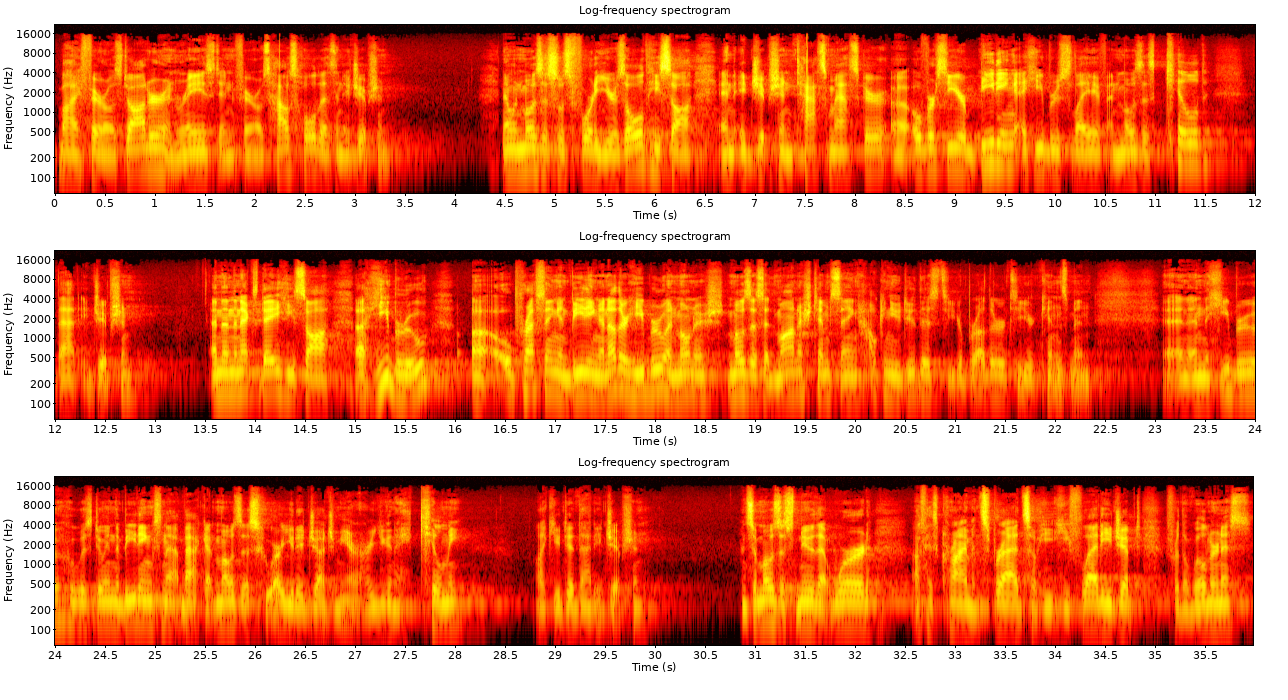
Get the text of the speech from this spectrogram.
by Pharaoh's daughter, and raised in Pharaoh's household as an Egyptian. Now, when Moses was 40 years old, he saw an Egyptian taskmaster, uh, overseer, beating a Hebrew slave, and Moses killed that Egyptian. And then the next day, he saw a Hebrew uh, oppressing and beating another Hebrew, and Moses admonished him, saying, How can you do this to your brother, to your kinsman? And, and the Hebrew who was doing the beating snapped back at Moses, Who are you to judge me? Are you going to kill me like you did that Egyptian? And so Moses knew that word of his crime and spread, so he, he fled Egypt for the wilderness.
